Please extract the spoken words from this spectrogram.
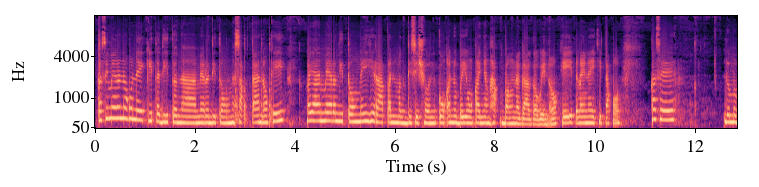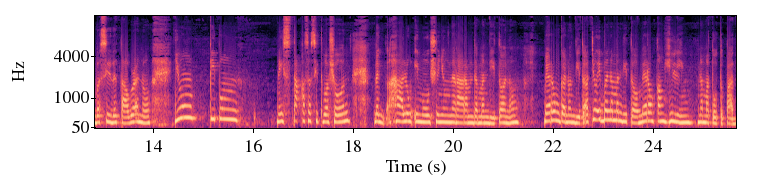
Kasi meron ako nakikita dito na meron ditong nasaktan, okay? Kaya meron ditong nahihirapan magdesisyon kung ano ba yung kanyang hakbang na gagawin, okay? Ito lang yung nakikita ko. Kasi lumabas si The Tower, ano, yung tipong na-stuck ka sa sitwasyon, naghalong emotion yung nararamdaman dito, no? Merong ganon dito. At yung iba naman dito, merong kang hiling na matutupad.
